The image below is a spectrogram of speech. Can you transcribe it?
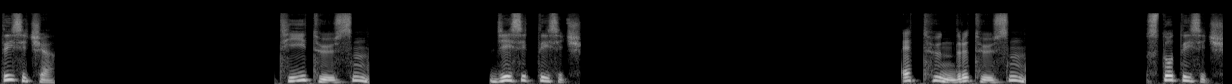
1000 10 000 10 000 100 000 сто тысяч,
